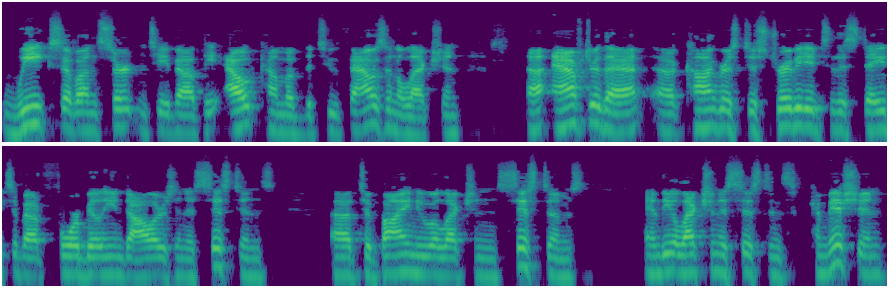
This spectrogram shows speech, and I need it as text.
weeks of uncertainty about the outcome of the 2000 election. Uh, after that, uh, Congress distributed to the states about $4 billion in assistance uh, to buy new election systems. And the Election Assistance Commission,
